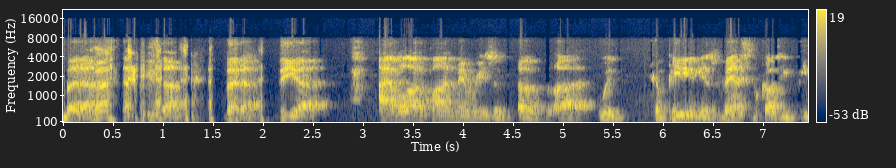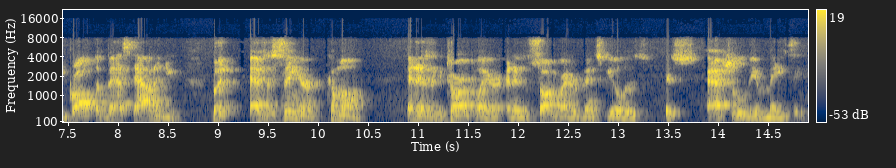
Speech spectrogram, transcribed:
But uh, he's, uh, but uh, the uh, I have a lot of fond memories of, of uh, with competing against Vince because he, he brought the best out in you. But as a singer, come on, and as a guitar player and as a songwriter, Vince Gill is is absolutely amazing.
